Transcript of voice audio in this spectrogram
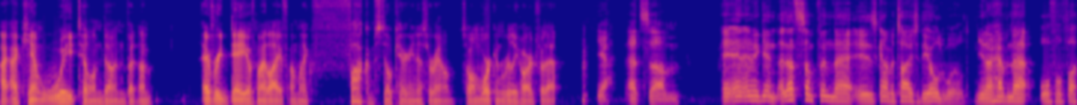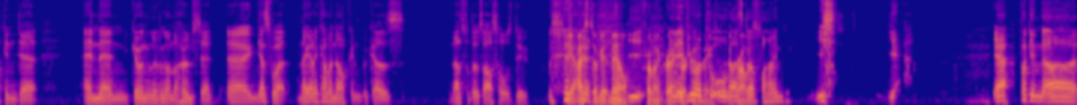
I, I can't wait till I'm done. But I'm every day of my life, I'm like, fuck, I'm still carrying this around. So I'm working really hard for that. Yeah, that's um, and and again, that's something that is kind of a tie to the old world. You know, having that awful fucking debt, and then going and living on the homestead. Uh, guess what? They're gonna come a knocking because that's what those assholes do. Yeah, I still get mail You- from my credit and if card you want to put all that stuff behind, yeah, yeah, fucking uh,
